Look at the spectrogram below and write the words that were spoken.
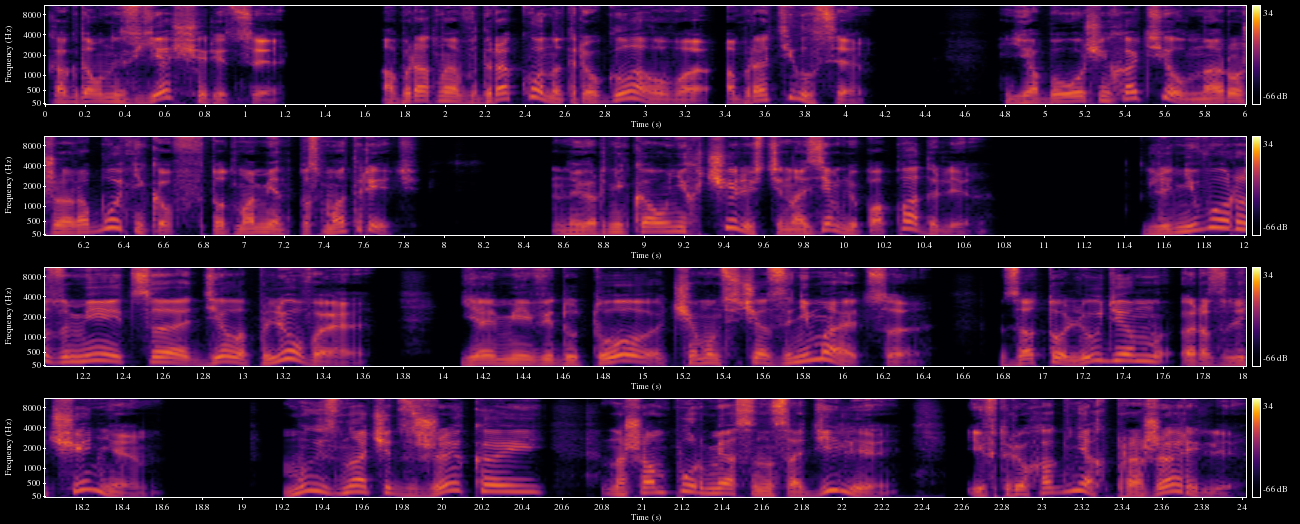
когда он из ящерицы обратно в дракона трехглавого обратился. Я бы очень хотел на рожи работников в тот момент посмотреть. Наверняка у них челюсти на землю попадали. Для него, разумеется, дело плевое. Я имею в виду то, чем он сейчас занимается. Зато людям развлечение. Мы, значит, с Жекой на шампур мясо насадили и в трех огнях прожарили.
